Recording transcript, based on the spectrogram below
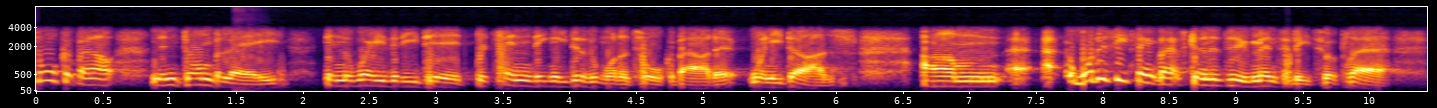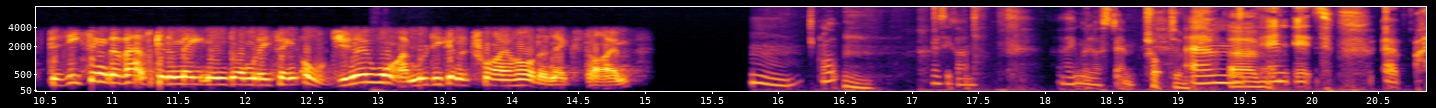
talk about Ndombele in the way that he did, pretending he doesn't want to talk about it when he does. Um, uh, what does he think that's going to do mentally to a player? Does he think that that's going to make Ndombele think, oh, do you know what? I'm really going to try harder next time? Hmm. Oh, where's he gone? I think we lost him. Chopped him. Um, Um, and it's. Uh, I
